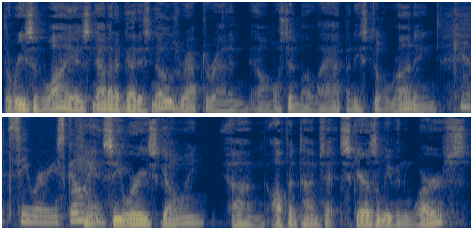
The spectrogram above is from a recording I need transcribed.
The reason why is now that I've got his nose wrapped around and almost in my lap and he's still running. Can't see where he's going. Can't see where he's going. Um, oftentimes that scares them even worse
